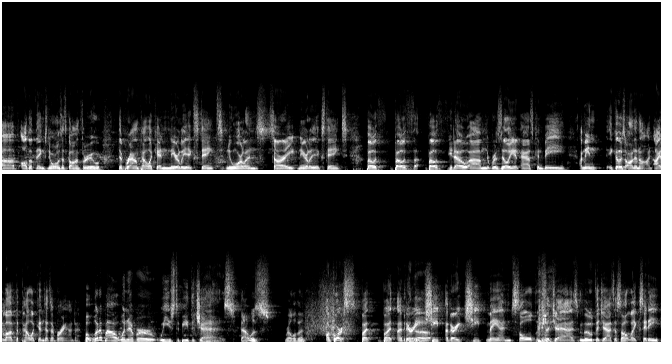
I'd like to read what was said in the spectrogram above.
of all the things New Orleans has gone through. The brown pelican, nearly extinct. New Orleans, sorry, nearly extinct. Both, both, both. You know, um, resilient as can be. I mean, it goes on and on. I love the Pelicans as a brand. But what about whenever we used to be the Jazz? That was relevant. Of course, but but a very the- cheap a very cheap man sold the Jazz, moved the Jazz to Salt Lake City,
